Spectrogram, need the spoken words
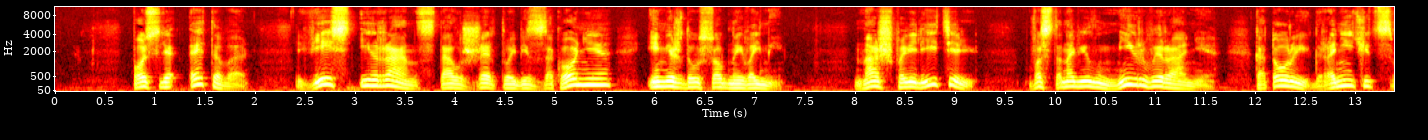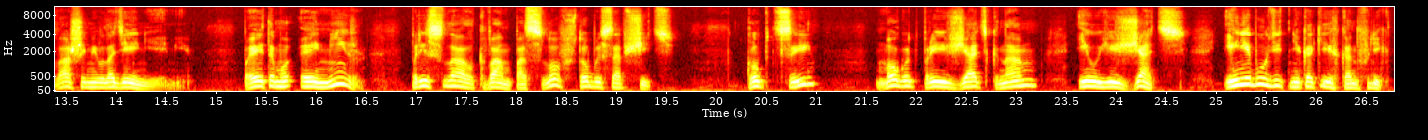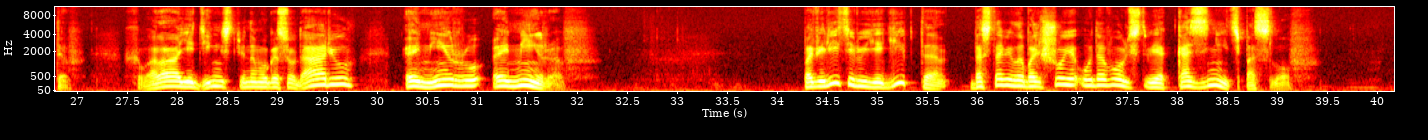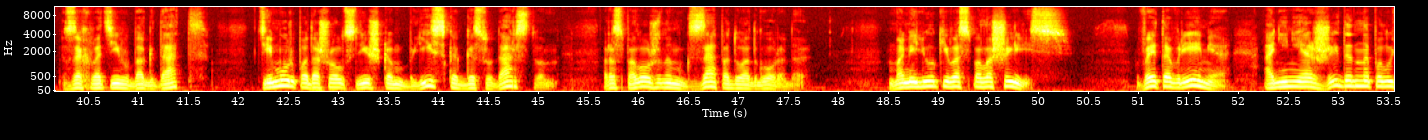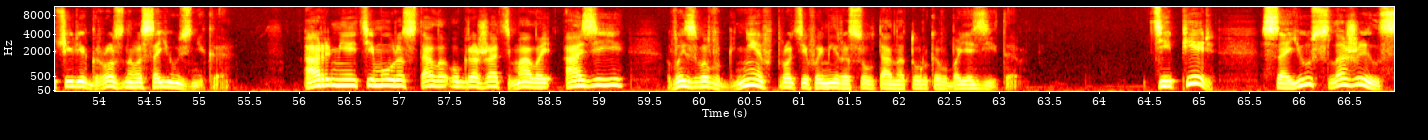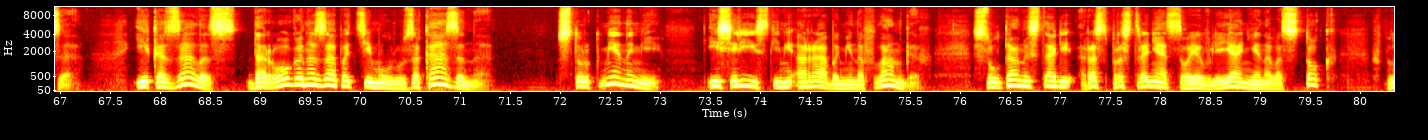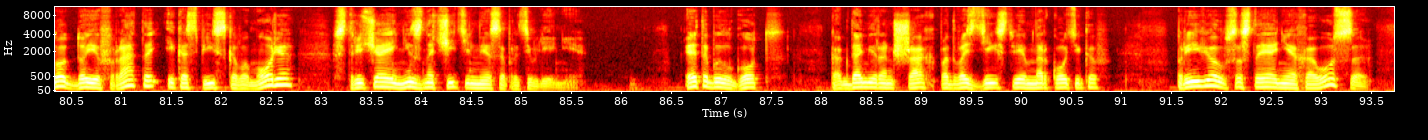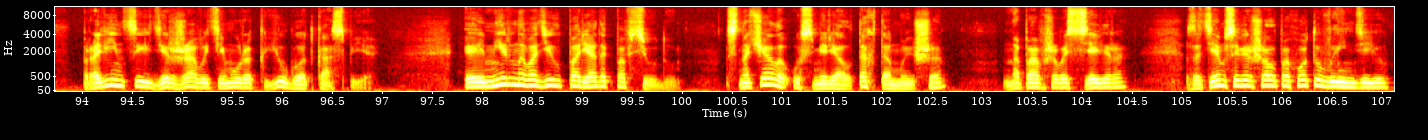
После этого весь Иран стал жертвой беззакония и междоусобной войны. Наш повелитель восстановил мир в Иране, который граничит с вашими владениями. Поэтому эмир прислал к вам послов, чтобы сообщить. Купцы могут приезжать к нам и уезжать, и не будет никаких конфликтов. Хвала единственному государю, эмиру эмиров. Повелителю Египта доставило большое удовольствие казнить послов. Захватив Багдад, Тимур подошел слишком близко к государствам, расположенным к западу от города. Мамилюки восполошились. В это время они неожиданно получили грозного союзника. Армия Тимура стала угрожать Малой Азии, вызвав гнев против эмира султана турков Баязита. Теперь союз сложился, и, казалось, дорога на запад Тимуру заказана. С туркменами и сирийскими арабами на флангах султаны стали распространять свое влияние на восток, вплоть до Ефрата и Каспийского моря, встречая незначительное сопротивление. Это был год, когда Мираншах под воздействием наркотиков привел в состояние хаоса провинции державы Тимура к югу от Каспия. Эмир наводил порядок повсюду. Сначала усмирял Тахтамыша, напавшего с севера, затем совершал поход в Индию.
